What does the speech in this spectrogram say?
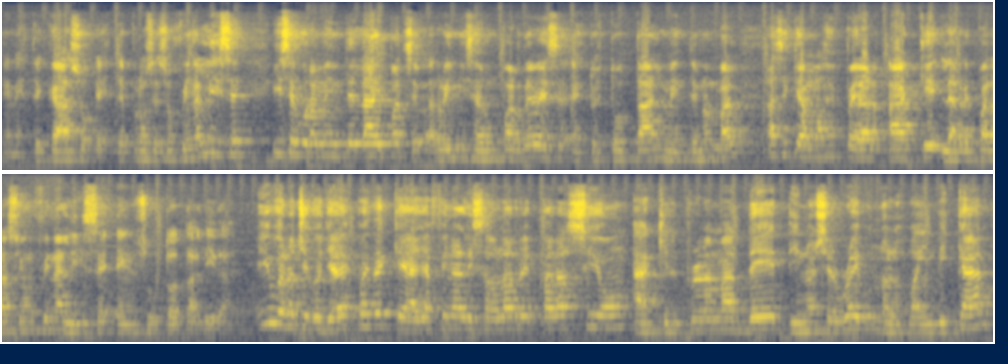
en este caso este proceso finalice y seguramente el iPad se va a reiniciar un par de veces. Esto es totalmente normal. Así que vamos a esperar a que la reparación finalice en su totalidad. Y bueno chicos, ya después de que haya finalizado la reparación, aquí el programa de TinoShare Reboot nos los va a indicar.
